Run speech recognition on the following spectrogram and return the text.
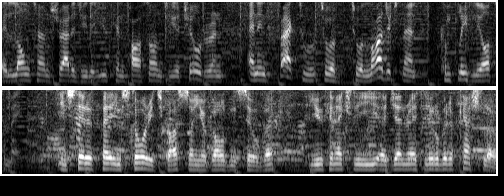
a long-term strategy that you can pass on to your children and in fact, to, to, a, to a large extent, completely automate. Instead of paying storage costs on your gold and silver, you can actually uh, generate a little bit of cash flow.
